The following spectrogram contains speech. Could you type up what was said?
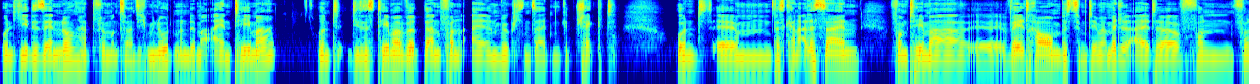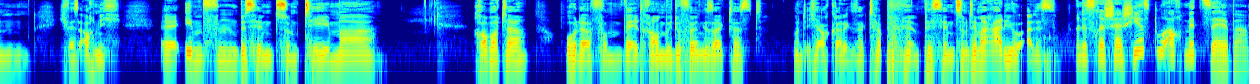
Und jede Sendung hat 25 Minuten und immer ein Thema. Und dieses Thema wird dann von allen möglichen Seiten gecheckt. Und ähm, das kann alles sein, vom Thema äh, Weltraum bis zum Thema Mittelalter, von, von ich weiß auch nicht, äh, Impfen bis hin zum Thema Roboter oder vom Weltraum, wie du vorhin gesagt hast und ich auch gerade gesagt habe, bis hin zum Thema Radio, alles. Und das recherchierst du auch mit selber.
